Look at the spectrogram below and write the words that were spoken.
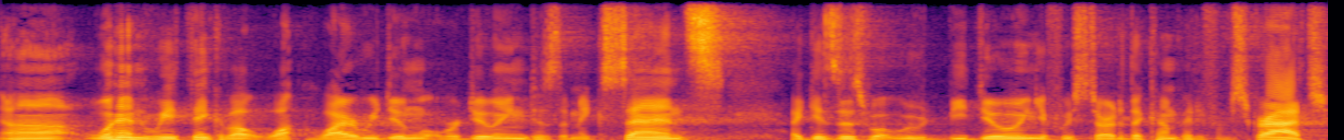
uh, when we think about why are we doing what we're doing, does it make sense? Like, is this what we would be doing if we started the company from scratch?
